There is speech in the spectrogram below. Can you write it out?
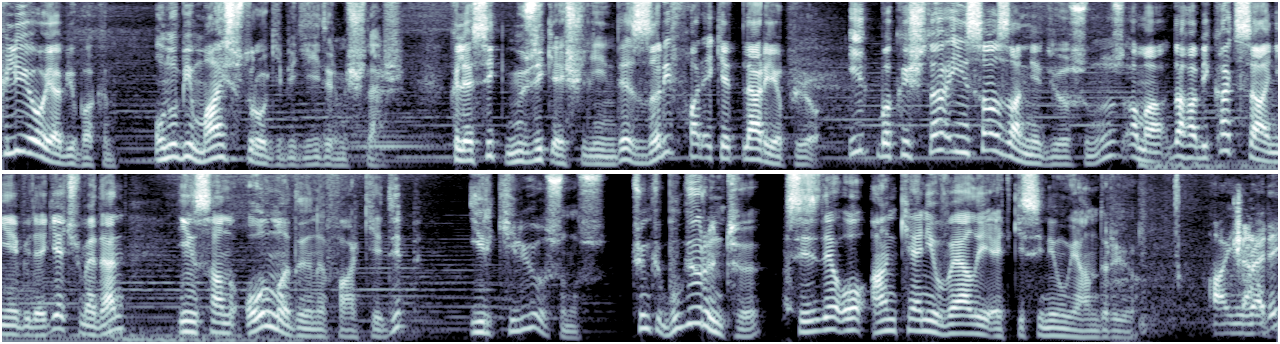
Clio'ya bir bakın. Onu bir maestro gibi giydirmişler. Klasik müzik eşliğinde zarif hareketler yapıyor. İlk bakışta insan zannediyorsunuz ama daha birkaç saniye bile geçmeden insan olmadığını fark edip irkiliyorsunuz. Çünkü bu görüntü sizde o Uncanny Valley etkisini uyandırıyor. Are you ready?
